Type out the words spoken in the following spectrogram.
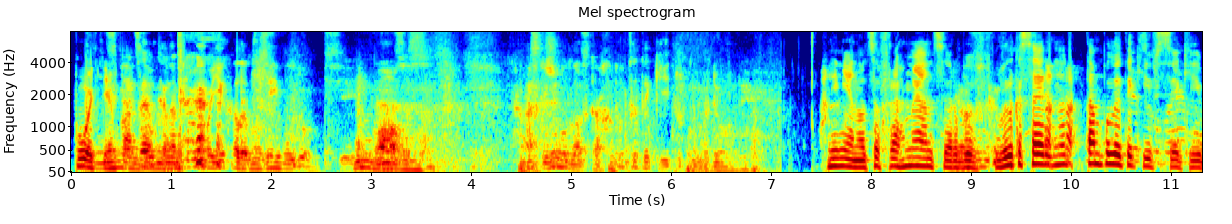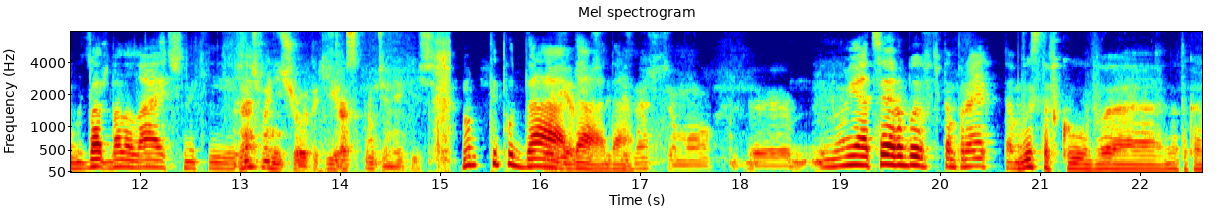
потім. з на тобі поїхали в музей Вуду. Мозес. А скажи, будь ласка, хто це такий тут намальований? Ні, ні, ну це фрагмент, це робив. Велика серія, ну там були такі всякі ба- балалайчники. Знаєш мені що, такий Распутін якийсь? Ну, типу, да, Є да, щось да. таке, знаєш, в цьому... Е, Ну, я це робив там проєкт, там виставку в е, ну, така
